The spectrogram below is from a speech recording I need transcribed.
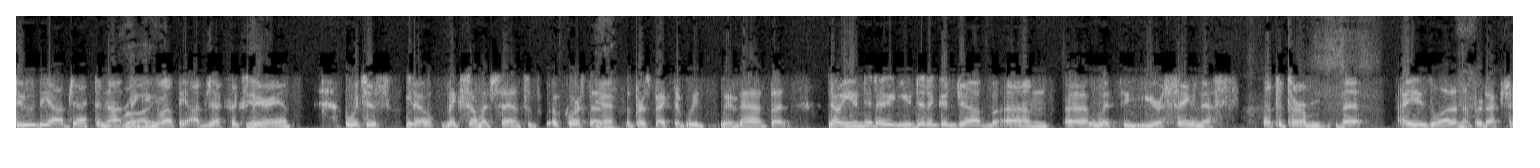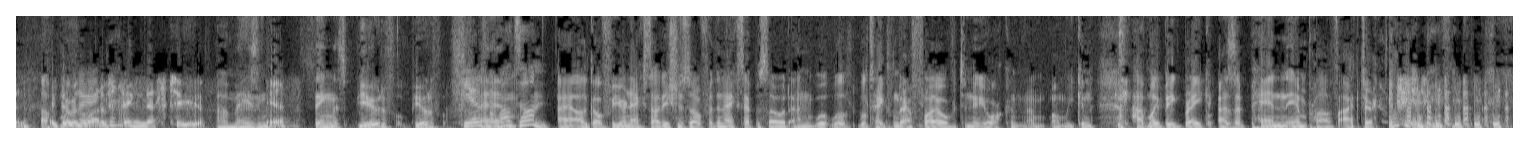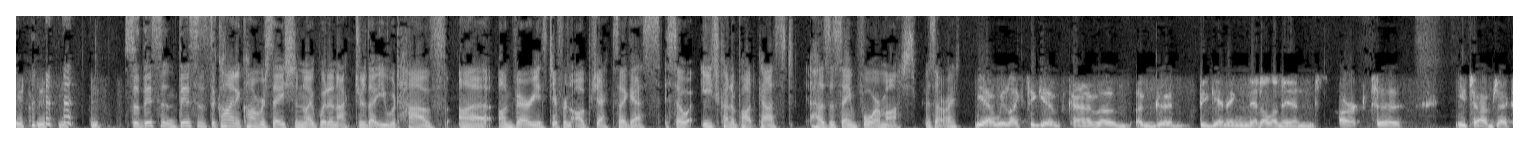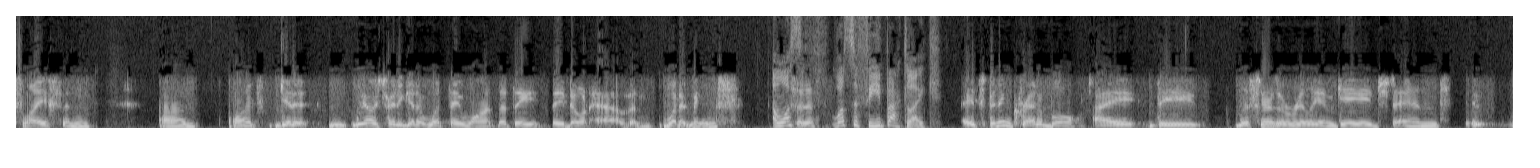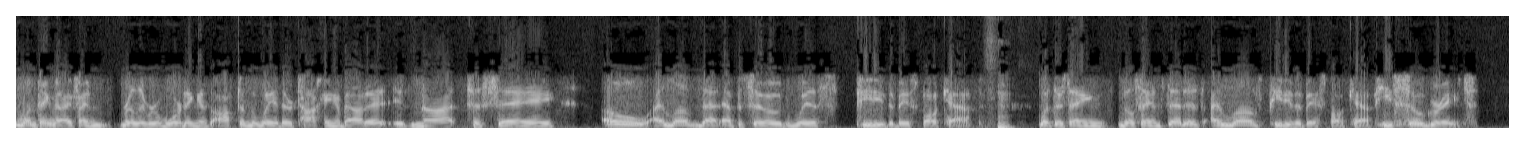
to the object and not right. thinking about the object's experience. Yeah. Which is, you know, makes so much sense. Of, course, that's yeah. the perspective we we've had. But no, you did a you did a good job um, uh, with your thingness. That's a term that I use a lot in the production. Oh, like there was a lot of thingness to you. Amazing. Yeah. Thingness. Beautiful. Beautiful. Beautiful. Um, well done. I'll go for your next audition, so for the next episode, and we'll we'll, we'll take from there. Fly over to New York, and, um, and we can have my big break as a pen improv actor. so this is this is the kind of conversation like with an actor that you would have uh, on various different objects, I guess. So each kind of podcast has the same format. Is that right? Yeah, we like to give kind of a, a good beginning, middle, and end arc to each object's life and um, want to get it. We always try to get at what they want that they they don't have and what it means. And what's to, the, what's the feedback like? It's been incredible. I the listeners are really engaged and one thing that I find really rewarding is often the way they're talking about it is not to say, "Oh, I love that episode with Petey the baseball cap." What they're saying, they'll say instead is, I love Petey the baseball cap. He's so great.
